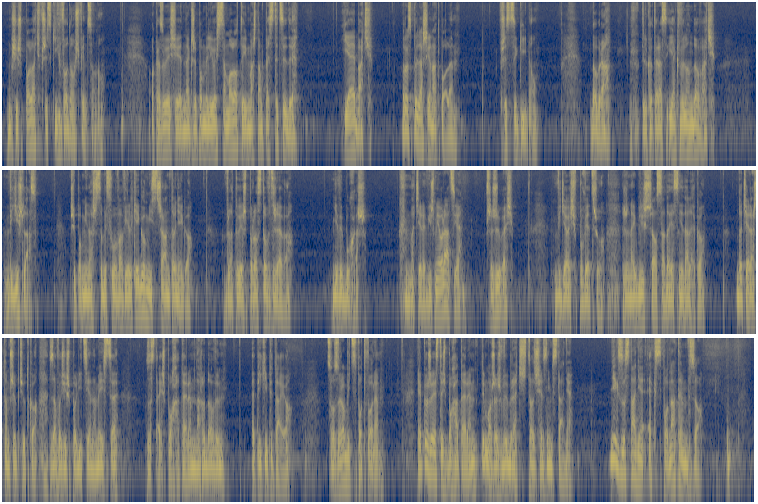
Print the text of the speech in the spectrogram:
Musisz polać wszystkich wodą święconą. Okazuje się jednak, że pomyliłeś samoloty i masz tam pestycydy. Jebać. Rozpylasz je nad polem. Wszyscy giną. Dobra, tylko teraz jak wylądować? Widzisz las. Przypominasz sobie słowa wielkiego mistrza Antoniego. Wlatujesz prosto w drzewa. Nie wybuchasz. Macierewicz miał rację. Przeżyłeś. Widziałeś w powietrzu, że najbliższa osada jest niedaleko. Docierasz tam szybciutko, zawozisz policję na miejsce, zostajesz bohaterem narodowym. Epiki pytają, co zrobić z potworem? Jako, że jesteś bohaterem, ty możesz wybrać, co się z nim stanie. Niech zostanie eksponatem w zoo.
